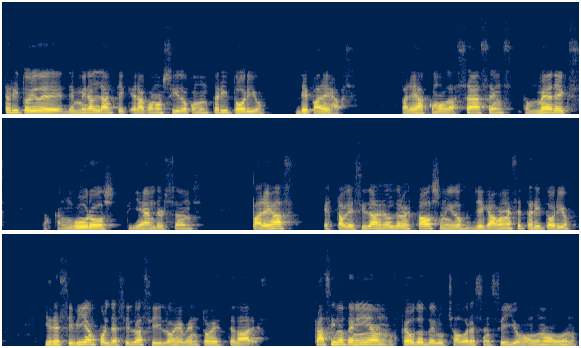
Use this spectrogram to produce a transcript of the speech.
territorio de, de Mid-Atlantic era conocido como un territorio de parejas. Parejas como los Assassins, los Medics, los Canguros, The Andersons, parejas establecidas alrededor de los Estados Unidos llegaban a ese territorio y recibían, por decirlo así, los eventos estelares. Casi no tenían feudos de luchadores sencillos o uno a uno.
